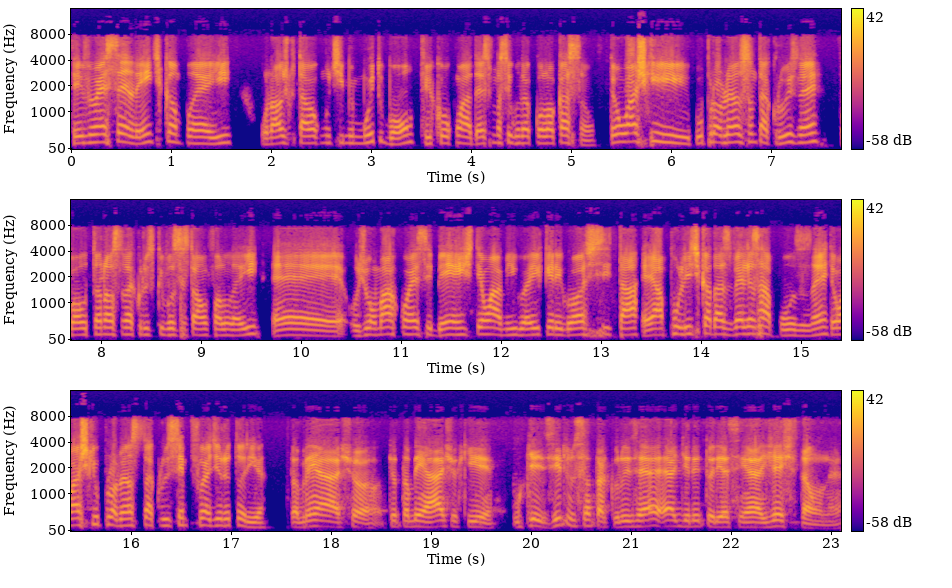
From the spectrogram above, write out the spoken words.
teve uma excelente campanha aí. O Náutico estava com um time muito bom, ficou com a 12 colocação. Então eu acho que o problema do Santa Cruz, né? Voltando ao Santa Cruz que vocês estavam falando aí, é, o João Marco conhece bem, a gente tem um amigo aí que ele gosta de citar, é a política das velhas raposas, né? Então eu acho que o problema do Santa Cruz sempre foi a diretoria. Também acho, que eu também acho que o quesito do Santa Cruz é, é a diretoria, assim, a gestão, né,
